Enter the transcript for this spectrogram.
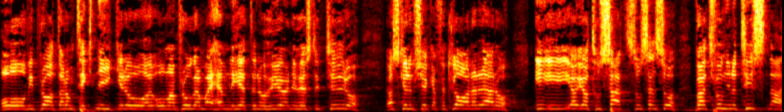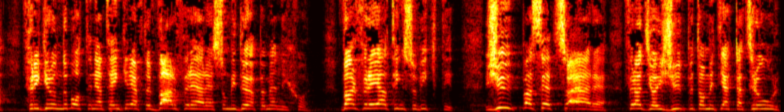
Och vi pratar om tekniker och, och man frågar om vad är hemligheten och hur gör ni, hur är struktur? Och jag skulle försöka förklara det där och i, jag, jag tog sats och sen så var jag tvungen att tystna. För i grund och botten när jag tänker efter, varför är det som vi döper människor? Varför är allting så viktigt? Djupa sett så är det för att jag i djupet av mitt hjärta tror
